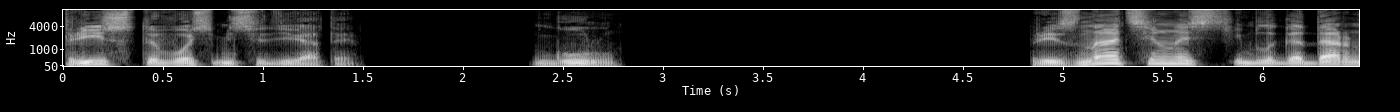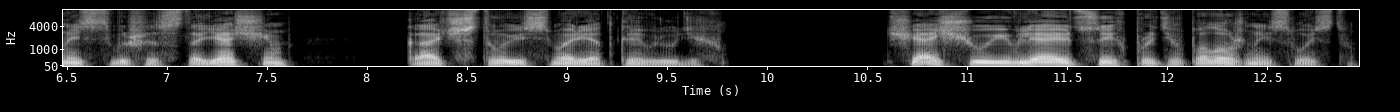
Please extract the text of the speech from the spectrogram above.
389. Гуру. Признательность и благодарность вышестоящим — качество весьма редкое в людях. Чаще уявляются их противоположные свойства.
